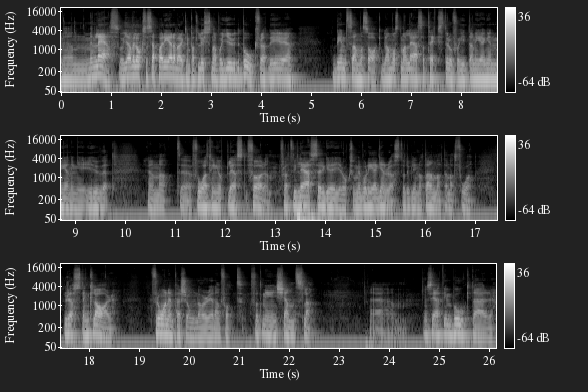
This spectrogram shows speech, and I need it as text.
Men, men läs. Och jag vill också separera verkligen på att lyssna på ljudbok. För att det är... Det är inte samma sak. Ibland måste man läsa texter och få hitta en egen mening i, i huvudet. Än att eh, få allting uppläst för en. För att vi läser grejer också med vår egen röst. Och det blir något annat än att få rösten klar. Från en person. Då har du redan fått, fått med en känsla. Ehm, nu ser jag att din bok där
